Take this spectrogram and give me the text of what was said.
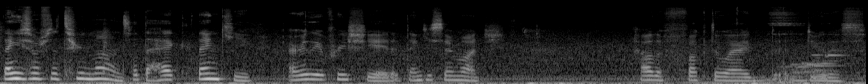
Thank you so much for the two months. What the heck? Thank you. I really appreciate it. Thank you so much. How the fuck do I do this?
